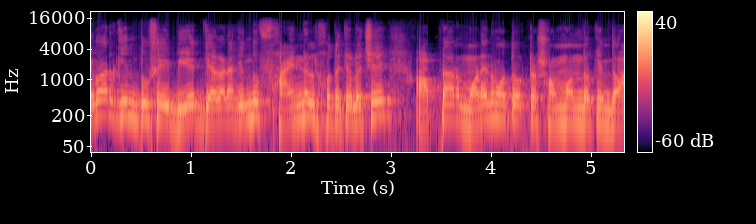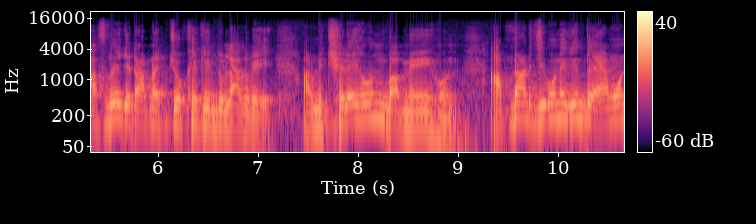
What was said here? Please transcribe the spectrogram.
এবার কিন্তু সেই বিয়ের জায়গাটা কিন্তু ফাইনাল হতে চলেছে। আপনার মনের মতো একটা সম্বন্ধ কিন্তু আসবে, যেটা আপনার চোখে কিন্তু লাগবে। আপনি ছেলে হন বা মেয়ে হন, আপনার জীবনে কিন্তু এমন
